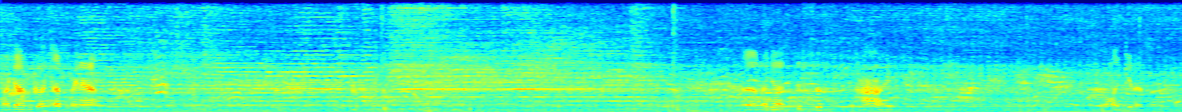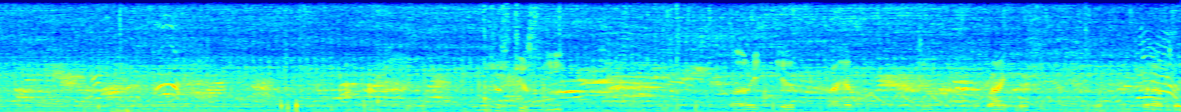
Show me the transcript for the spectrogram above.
Oh my god, we're going up right now. Oh my god, this is high. Oh my goodness. This is. Alright, kids, I have to write this when I play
